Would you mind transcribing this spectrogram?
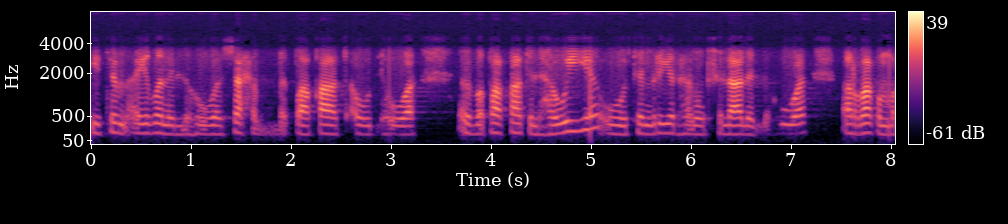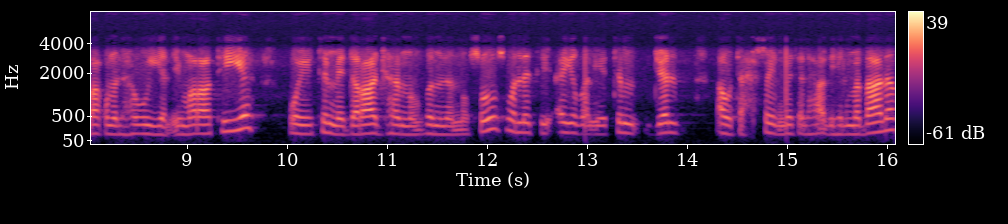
يتم أيضا اللي هو سحب بطاقات أو اللي هو بطاقات الهوية وتمريرها من خلال اللي هو الرقم رقم الهوية الإماراتية ويتم إدراجها من ضمن النصوص والتي أيضا يتم جلب أو تحصيل مثل هذه المبالغ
